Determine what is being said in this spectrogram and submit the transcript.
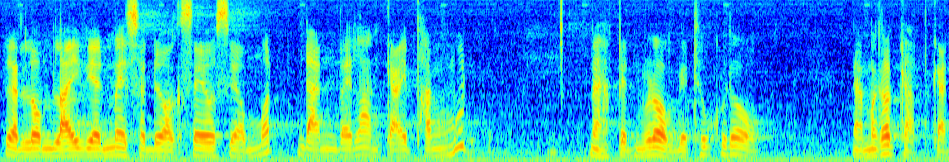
เลือดลมไหลเวียนไม่สะดวกเซลล์เสื่อมมด ดันไปร่างกายพังมดนะเป็นโรคในทุกโรคนะมันก็กลับกัน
